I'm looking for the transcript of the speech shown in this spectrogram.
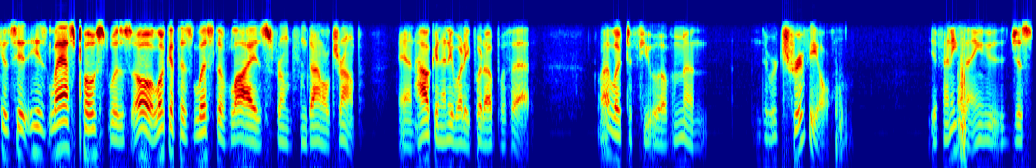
because his, last post was, "Oh, look at this list of lies from from Donald Trump, and how can anybody put up with that?" Well, I looked a few of them, and they were trivial. If anything, just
